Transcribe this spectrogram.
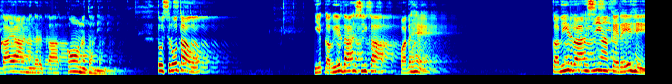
काया नगर का कौन धनी? तो श्रोताओ ये कबीरदास जी का पद है। कबीरदास जी यहाँ कह रहे हैं,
